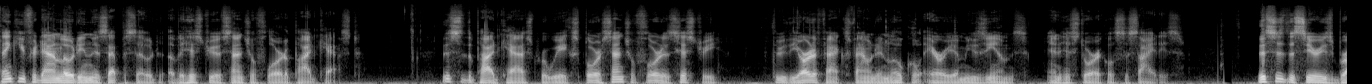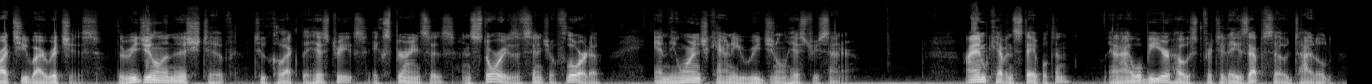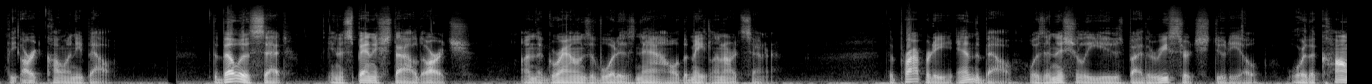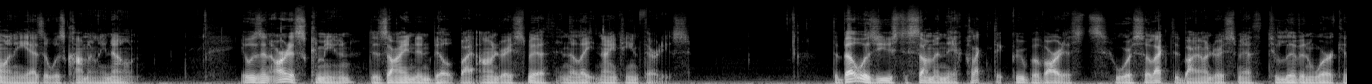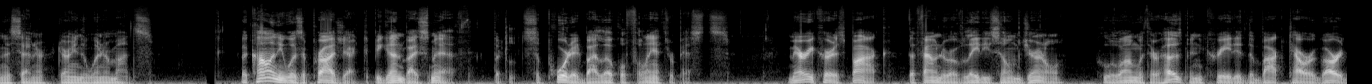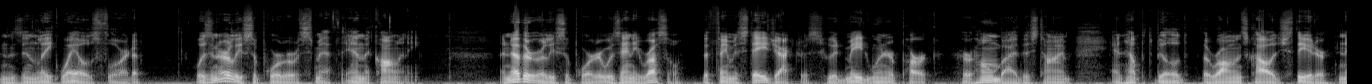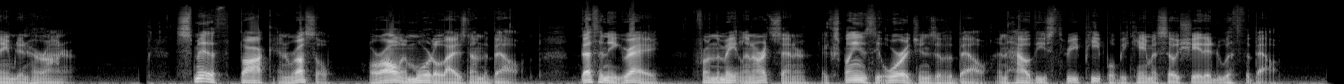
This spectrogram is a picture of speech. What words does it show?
Thank you for downloading this episode of a History of Central Florida podcast. This is the podcast where we explore Central Florida's history through the artifacts found in local area museums and historical societies. This is the series brought to you by Riches, the regional initiative to collect the histories, experiences, and stories of Central Florida and the Orange County Regional History Center. I am Kevin Stapleton, and I will be your host for today's episode titled The Art Colony Bell. The bell is set in a Spanish styled arch on the grounds of what is now the Maitland Arts Center. The property and the bell was initially used by the research studio, or the colony as it was commonly known. It was an artist's commune designed and built by Andre Smith in the late 1930s. The bell was used to summon the eclectic group of artists who were selected by Andre Smith to live and work in the center during the winter months. The colony was a project begun by Smith but supported by local philanthropists. Mary Curtis Bok, the founder of Ladies' Home Journal, who along with her husband created the Bok Tower Gardens in Lake Wales, Florida, was an early supporter of Smith and the colony. Another early supporter was Annie Russell, the famous stage actress who had made Winter Park her home by this time and helped build the Rollins College Theater named in her honor. Smith, Bok, and Russell are all immortalized on the bell. Bethany Gray, from the Maitland Arts Center explains the origins of the bell and how these three people became associated with the bell.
